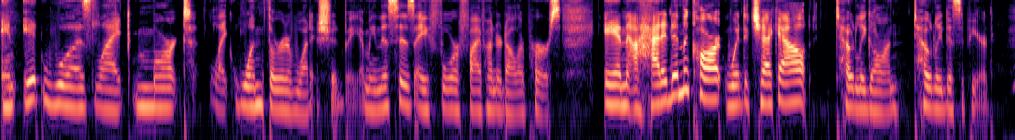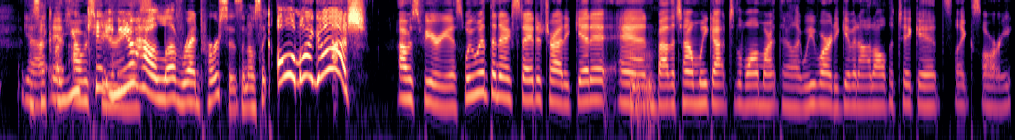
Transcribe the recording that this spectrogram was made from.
and it was like marked like one third of what it should be. I mean, this is a four or five hundred dollar purse, and I had it in the cart, went to check out, totally gone, totally disappeared. I Yeah, was like, "Are you I was kidding?" And you know how I love red purses, and I was like, "Oh my gosh!" I was furious. We went the next day to try to get it, and by the time we got to the Walmart, they're like, "We've already given out all the tickets." Like, sorry.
